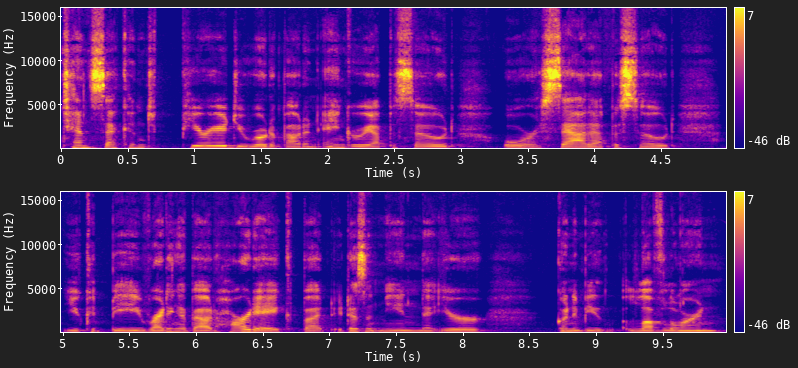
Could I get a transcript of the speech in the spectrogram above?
10 second period. You wrote about an angry episode or a sad episode. You could be writing about heartache, but it doesn't mean that you're going to be lovelorn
